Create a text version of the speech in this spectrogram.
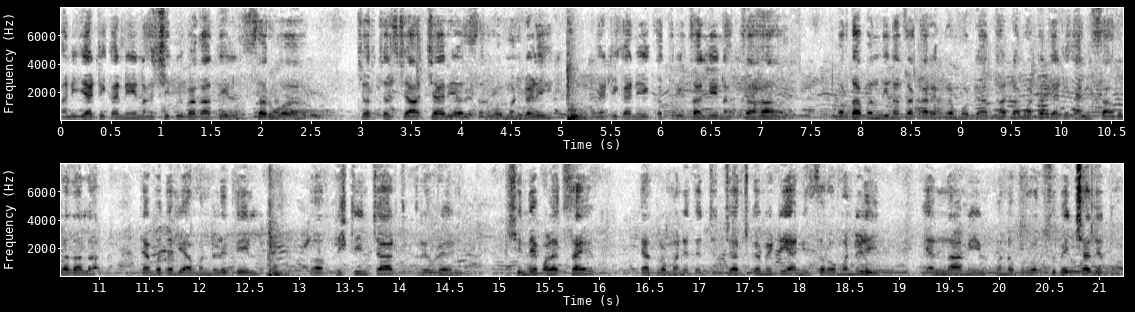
आणि या ठिकाणी नाशिक विभागातील सर्व चर्चेसचे आचार्य सर्व मंडळी या ठिकाणी एकत्रित झाली. आणि आजचा हा वर्धापन दिनाचा कार्यक्रम मोठ्या थाटामाटात त्या ठिकाणी साजरा झाला. त्याबद्दल या मंडळीतील प्रिस्ट इन्चार्ज रेव्हरेंड शिंदे पाळक साहेब त्याचप्रमाणे त्यांची चर्च कमिटी आणि सर्व मंडळी यांना आम्ही मनपूर्वक शुभेच्छा देतो.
